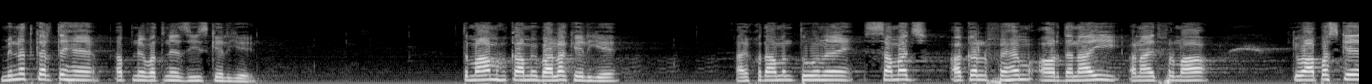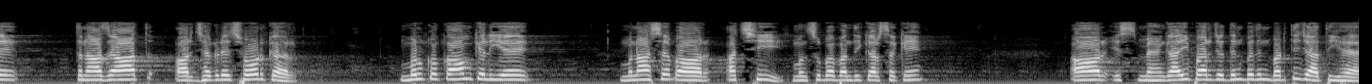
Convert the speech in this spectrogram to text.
मिन्नत करते हैं अपने वतन अज़ीज़ के लिए, तमाम हकाम बाला के लिए। आए खुदामंद तू ने समझ, अकल, फहम और दनाई अनायत फरमा कि वापस के तनाज़ात और झगड़े छोड़कर मुल्क कौम के लिए मुनासिब और अच्छी मनसूबाबंदी कर सकें। और इस महँगाई पर जो दिन ब दिन बढ़ती जाती है,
